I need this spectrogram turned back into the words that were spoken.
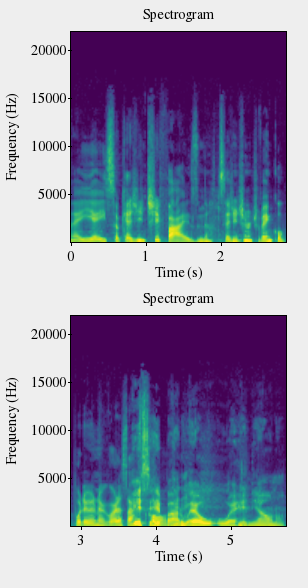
Né? E é isso que a gente faz. né? Se a gente não estiver incorporando agora essa Esse reparo é o, o RNA ou não?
